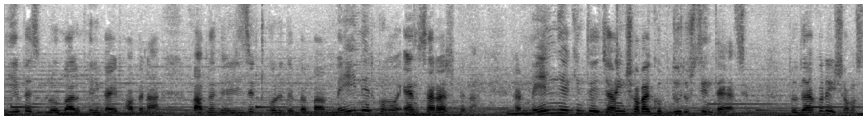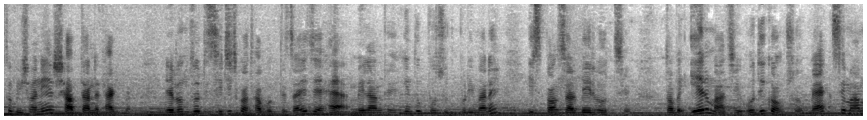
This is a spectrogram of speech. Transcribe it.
ভিএফএস গ্লোবাল ভেরিফাইড হবে না বা আপনাকে রিজেক্ট করে দেবে বা মেইলের কোনো অ্যান্সার আসবে না। কারণ মেইল নিয়ে কিন্তু এই জানেন সবাই খুব দুশ্চিন্তায় আছেন। তো দয়া করে এই সমস্ত বিষয় নিয়ে সাবধানে থাকবেন। এবং যদি সিটির কথা বলতে চাই যে হ্যাঁ মিলান থেকে কিন্তু প্রচুর পরিমাণে স্পন্সার বের হচ্ছে। তবে এর মাঝে অধিকাংশ ম্যাক্সিমাম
